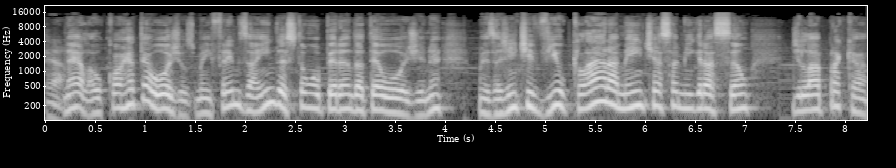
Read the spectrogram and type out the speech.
é. né? ela ocorre até hoje. Os mainframes ainda estão operando até hoje, né? mas a gente viu claramente essa migração de lá para cá.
